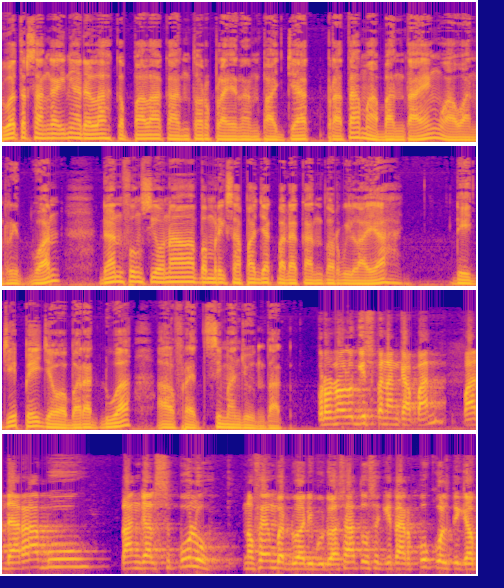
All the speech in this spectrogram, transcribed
Dua tersangka ini adalah Kepala Kantor Pelayanan Pajak Pratama Bantaeng Wawan Ridwan dan fungsional pemeriksa pajak pada kantor wilayah DJP Jawa Barat 2 Alfred Simanjuntak. Kronologis penangkapan pada Rabu tanggal 10 November 2021 sekitar pukul 13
